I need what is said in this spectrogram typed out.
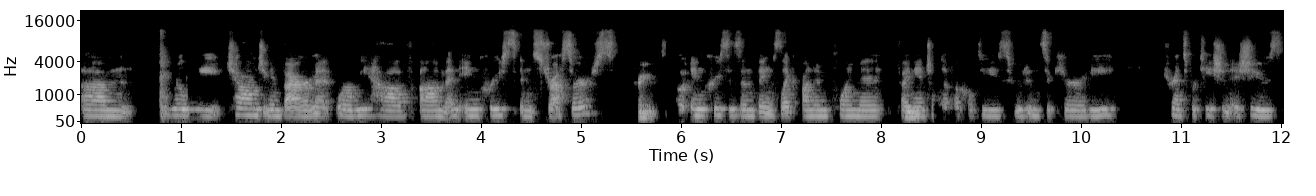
um, really challenging environment where we have um, an increase in stressors. Right. So increases in things like unemployment, mm-hmm. financial mm-hmm. difficulties, food insecurity, transportation issues.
